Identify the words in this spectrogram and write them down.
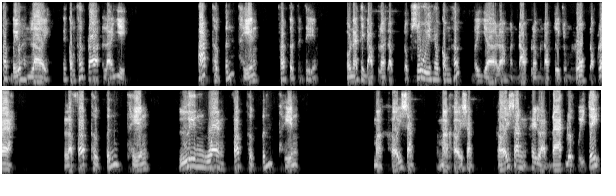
Phát biểu thành lời. Cái công thức đó là gì? Pháp thực tính thiện. Pháp thực tính thiện. Hồi nãy thì đọc là đọc đọc xuôi theo công thức. Bây giờ là mình đọc là mình đọc từ trong ruột đọc ra. Là pháp thực tính thiện. Liên quan pháp thực tính thiện. Mà khởi sanh. Mà khởi sanh. Khởi sanh hay là đạt được vị trí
